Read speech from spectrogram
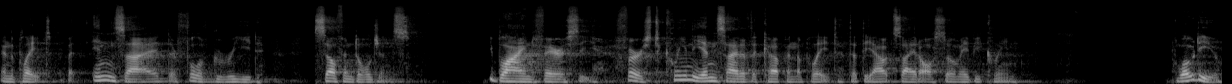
and the plate, but inside they're full of greed, self indulgence. You blind Pharisee, first clean the inside of the cup and the plate, that the outside also may be clean. Woe to you,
